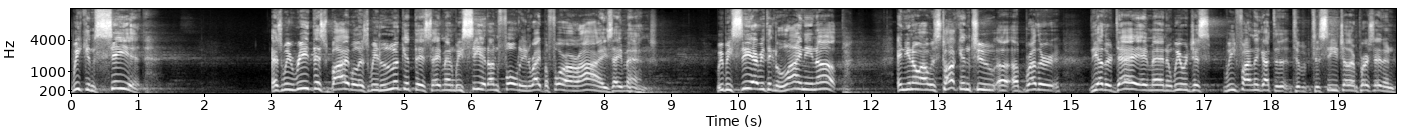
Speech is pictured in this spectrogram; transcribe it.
We can see it. As we read this Bible, as we look at this, amen, we see it unfolding right before our eyes, amen. We see everything lining up. And you know, I was talking to a, a brother the other day, amen, and we were just, we finally got to, to, to, see each other in person and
